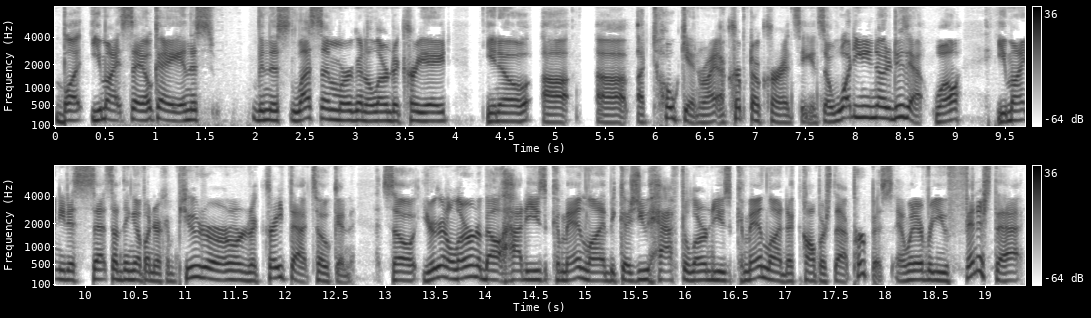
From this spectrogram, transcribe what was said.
but you might say, okay, in this in this lesson, we're going to learn to create, you know, uh, uh, a token, right, a cryptocurrency. And so, what do you need to know to do that? Well, you might need to set something up on your computer in order to create that token. So you're going to learn about how to use a command line because you have to learn to use a command line to accomplish that purpose. And whenever you finish that,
